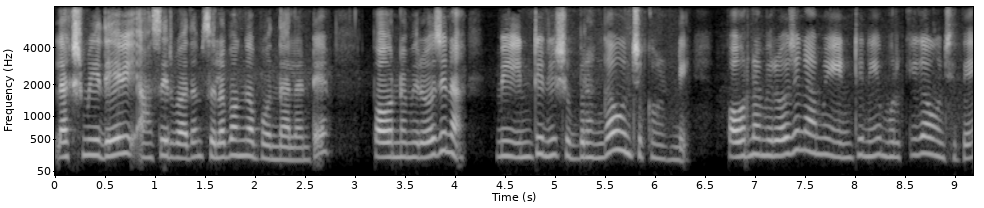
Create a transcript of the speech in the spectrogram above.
లక్ష్మీదేవి ఆశీర్వాదం సులభంగా పొందాలంటే పౌర్ణమి రోజున మీ ఇంటిని శుభ్రంగా ఉంచుకోండి. పౌర్ణమి రోజున మీ ఇంటిని మురికిగా ఉంచితే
